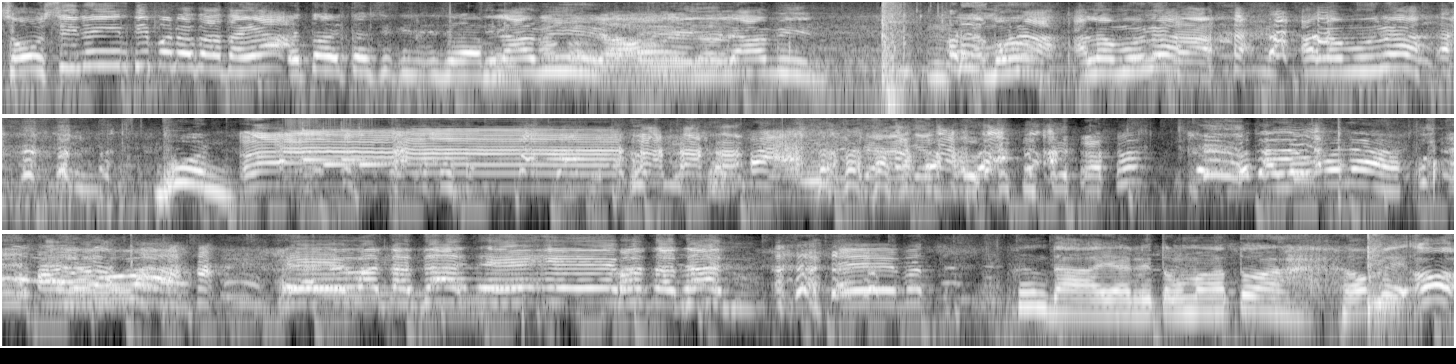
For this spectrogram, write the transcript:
So, sino hindi pa natataya? Ito, ito, si, si, si Lamin. Okay, si Lamin. Alam mo na, alam mo na. Alam mo na. Bon! Alam mo na! Alam mo ba? Eh, matadad! Eh, eh, matadad! Eh, ba't? Ang daya nitong mga to ah. Okay, oh!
